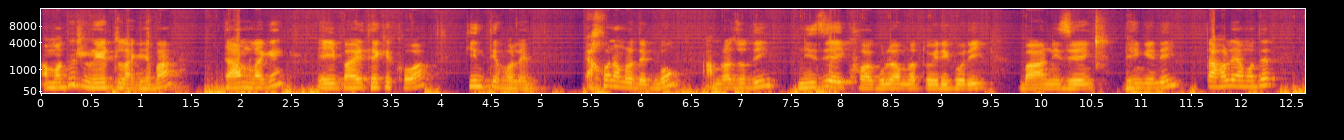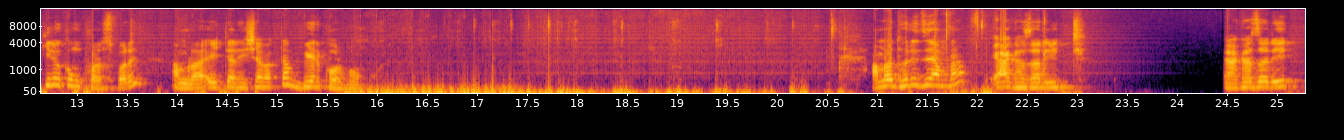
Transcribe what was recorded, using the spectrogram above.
আমাদের রেট লাগে বা দাম লাগে এই বাইরে থেকে খোয়া কিনতে হলে। এখন আমরা দেখব, আমরা যদি নিজে এই খোয়াগুলো আমরা তৈরি করি বা নিজে ভেঙে নেই, তাহলে আমাদের কীরকম খরচ পড়ে? আমরা এইটার হিসাব একটা বের করব। আমরা ধরি যে আমরা এক হাজার ইট, এক হাজার ইট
